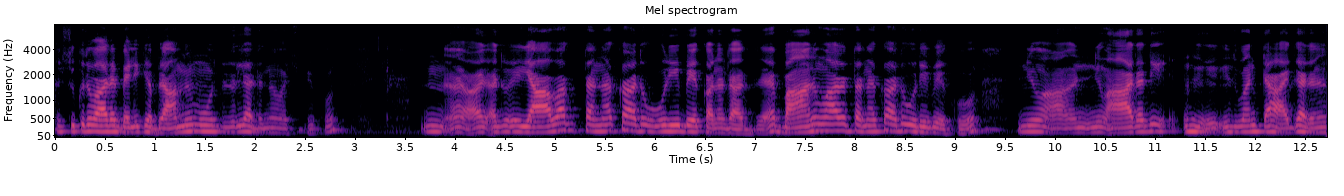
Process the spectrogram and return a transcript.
ಶುಕ್ರವಾರ ಬೆಳಿಗ್ಗೆ ಬ್ರಾಹ್ಮಿ ಮುಹೂರ್ತದಲ್ಲಿ ಅದನ್ನು ಹಚ್ಚಬೇಕು ಅದು ಯಾವಾಗ ತನಕ ಅದು ಉರಿಬೇಕು ಅನ್ನೋದಾದರೆ, ಭಾನುವಾರ ತನಕ ಅದು ಉರಿಬೇಕು. ನೀವು ನೀವು ಆರದಿ ಇರುವಂಥ ಹಾಗೆ ಅದನ್ನು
